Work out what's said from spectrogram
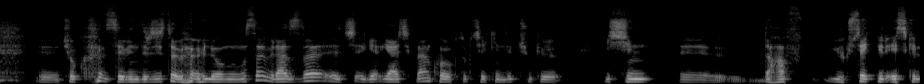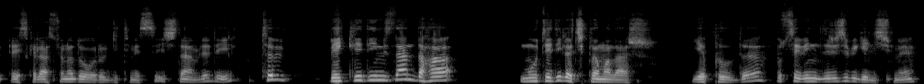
e, çok sevindirici tabii öyle olmaması. Biraz da e, gerçekten korktuk, çekindik. Çünkü işin e, daha yüksek bir eskalasyona doğru gitmesi işten bile değil. Tabii beklediğimizden daha mutedil açıklamalar yapıldı. Bu sevindirici bir gelişme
